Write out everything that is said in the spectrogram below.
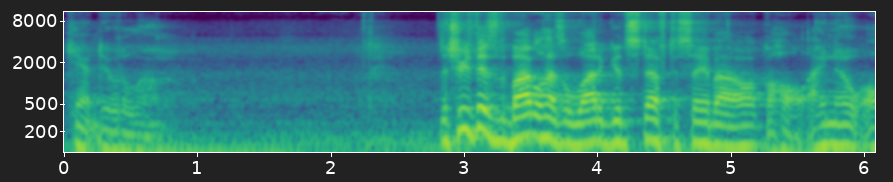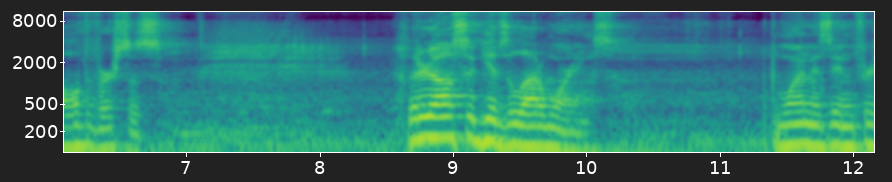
Can't do it alone. The truth is, the Bible has a lot of good stuff to say about alcohol. I know all the verses. But it also gives a lot of warnings. One is in 1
